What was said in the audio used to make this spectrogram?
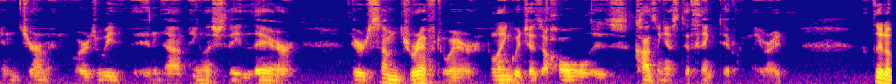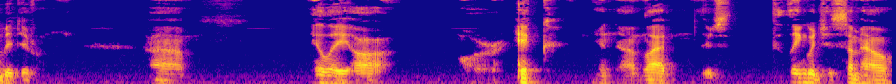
in German, whereas we in um, English say there. There's some drift where language as a whole is causing us to think differently, right? A little bit differently. Um, or hic in um, Latin. There's the languages somehow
